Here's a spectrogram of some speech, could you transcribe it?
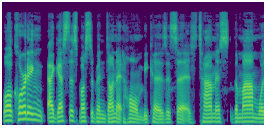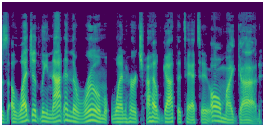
Well, according, I guess this must have been done at home because it says Thomas, the mom, was allegedly not in the room when her child got the tattoo. Oh, my God.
